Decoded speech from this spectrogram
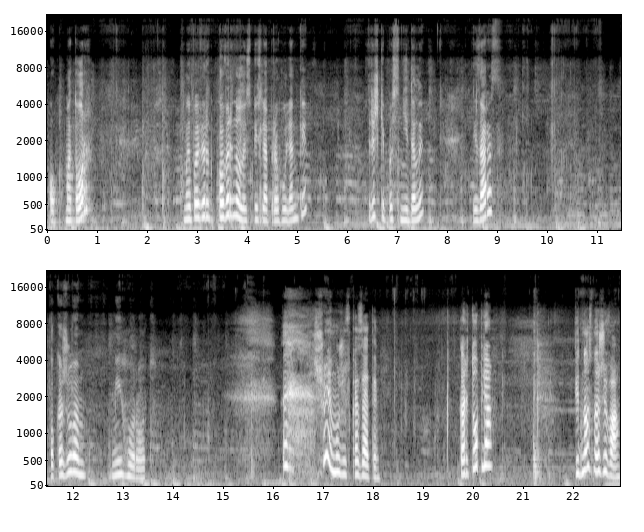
О, мотор. Ми повер... повернулись після прогулянки. Трішки поснідали. І зараз покажу вам мій город. Що я можу сказати? Картопля відносно жива.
